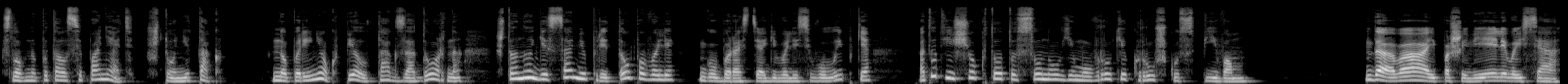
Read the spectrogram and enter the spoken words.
словно пытался понять, что не так. Но паренек пел так задорно, что ноги сами притопывали, губы растягивались в улыбке, а тут еще кто-то сунул ему в руки кружку с пивом. «Давай, пошевеливайся!»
